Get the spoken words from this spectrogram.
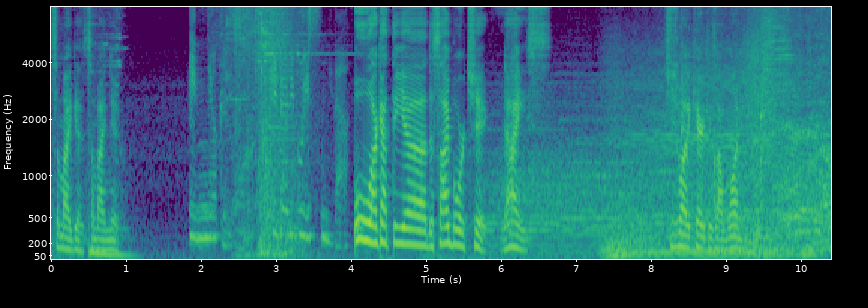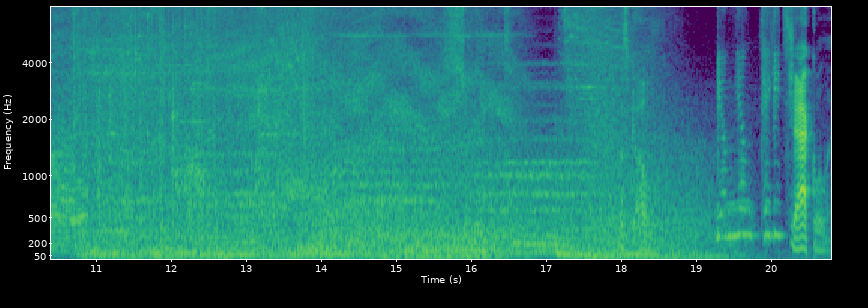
Somebody good. Somebody new. Oh, I got the uh, the cyborg chick. Nice. She's one of the characters I wanted. Jacqueline.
